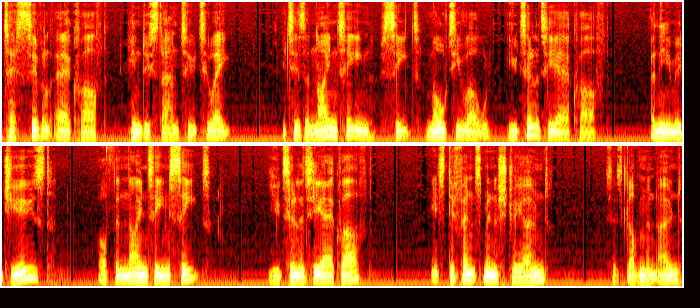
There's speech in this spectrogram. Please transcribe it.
test civil aircraft Hindustan 228. It is a 19 seat multi role utility aircraft and the image used of the 19 seat utility aircraft it's Defence Ministry owned, so it's government owned.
